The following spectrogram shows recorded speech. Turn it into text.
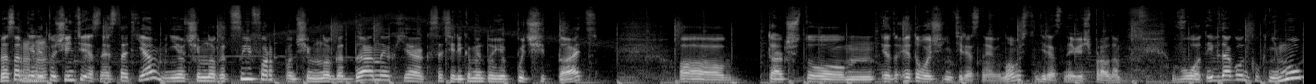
На самом uh-huh. деле это очень интересная статья, в ней очень много цифр, очень много данных. Я, кстати, рекомендую ее почитать. Так что это, это очень интересная новость, интересная вещь, правда. Вот. И вдогонку к нему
